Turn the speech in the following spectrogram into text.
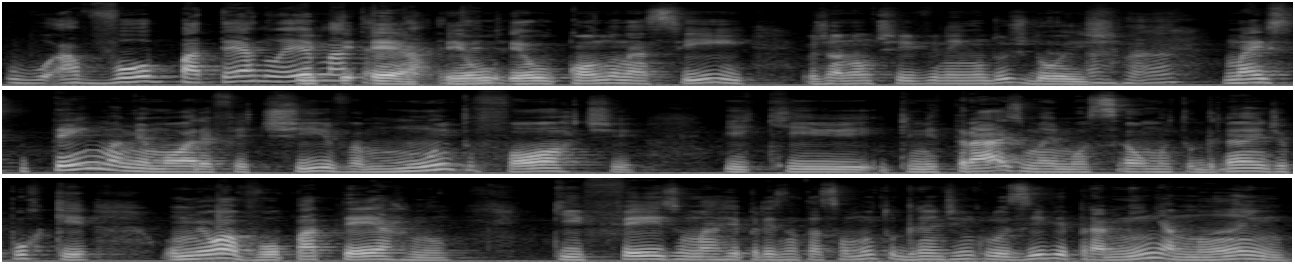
O avô paterno e, e materno. É, ah, eu, eu quando nasci, eu já não tive nenhum dos dois. Uhum. Mas tem uma memória afetiva muito forte e que, que me traz uma emoção muito grande, porque o meu avô paterno, que fez uma representação muito grande, inclusive para minha mãe,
